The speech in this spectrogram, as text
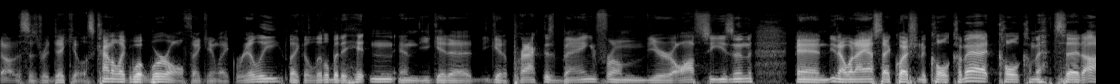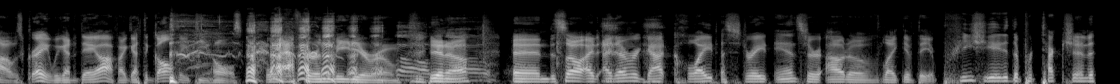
oh this is ridiculous? Kind of like what we're all thinking like really? Like a little bit of hitting and you get a you get a practice bang from your off season? And you know when i asked that question to cole kmet cole kmet said oh it was great. We got a day off. I got to golf 18 holes. Laughter in the media room oh, you know? and so I, I never got quite a straight answer out of like if they appreciated the protection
